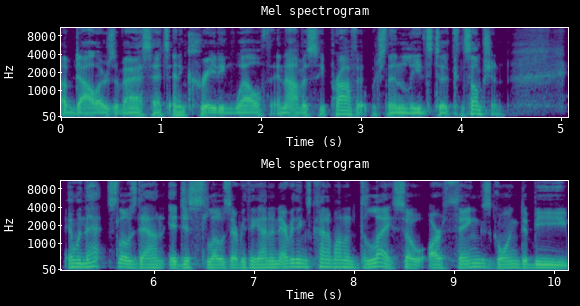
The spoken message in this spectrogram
of dollars of assets and creating wealth and obviously profit, which then leads to consumption. And when that slows down, it just slows everything down and everything's kind of on a delay. So are things going to be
